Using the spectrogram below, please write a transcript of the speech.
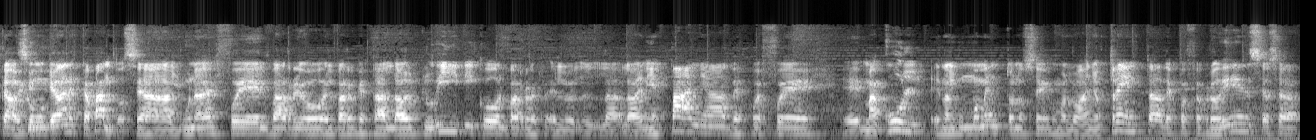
Claro, y como que van escapando. O sea, alguna vez fue el barrio, el barrio que está al lado del Club Hípico, el barrio, el- la, la Avenida España, después fue eh, Macul en algún momento, no sé, como en los años 30, después fue Providencia, o sea,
